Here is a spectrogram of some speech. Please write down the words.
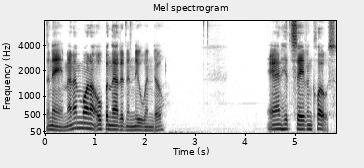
the name. And I'm going to open that in a new window and hit save and close.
